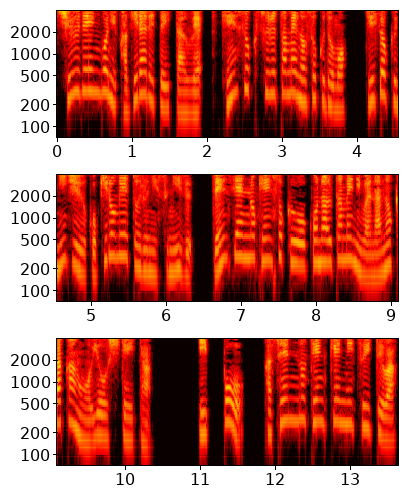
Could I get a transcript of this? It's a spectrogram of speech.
終電後に限られていた上、検測するための速度も時速 25km に過ぎず、前線の検測を行うためには7日間を要していた。一方、河川の点検については、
